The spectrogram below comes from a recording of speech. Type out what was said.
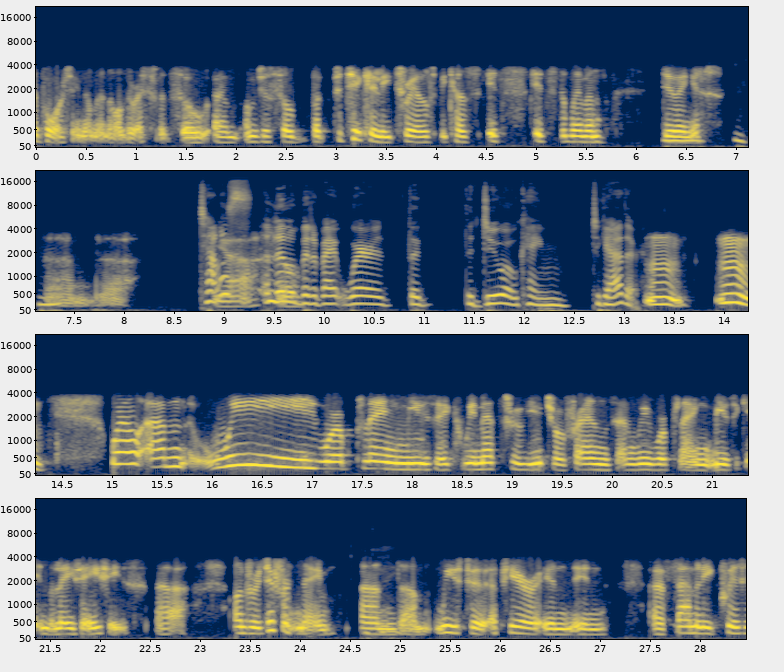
supporting them and all the rest of it. So um, I'm just so, but particularly thrilled because it's it's the women doing it, and uh, Tell yeah, us a little bit about where the the duo came together. Mm. Well, um, we were playing music. We met through mutual friends, and we were playing music in the late '80s uh, under a different name. And um, we used to appear in in a family quiz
